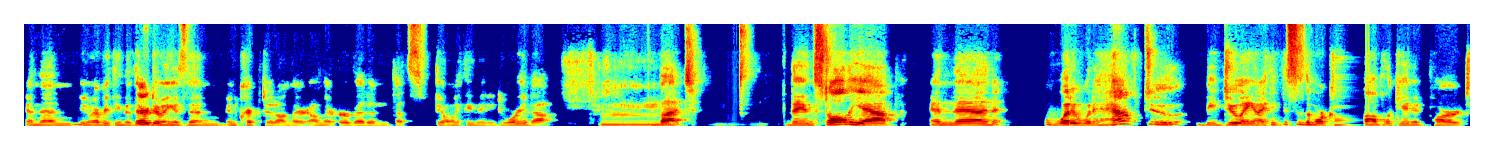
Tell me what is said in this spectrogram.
and then you know everything that they're doing is then encrypted on their on their Urbit, and that's the only thing they need to worry about. Mm. But they install the app, and then what it would have to be doing, and I think this is the more complicated part,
